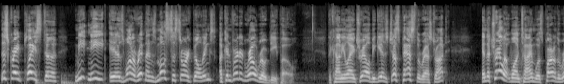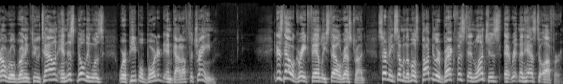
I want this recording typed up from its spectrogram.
This great place to meet and eat is one of Rittman's most historic buildings, a converted railroad depot. The County Line Trail begins just past the restaurant, and the trail at one time was part of the railroad running through town, and this building was where people boarded and got off the train. It is now a great family style restaurant, serving some of the most popular breakfast and lunches that Rittman has to offer.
